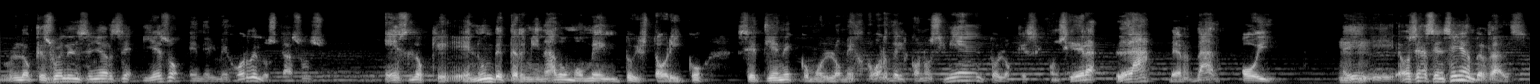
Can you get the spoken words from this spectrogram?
lo que suele enseñarse, y eso en el mejor de los casos, es lo que en un determinado momento histórico se tiene como lo mejor del conocimiento, lo que se considera la verdad hoy. o sea, se enseñan verdades,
